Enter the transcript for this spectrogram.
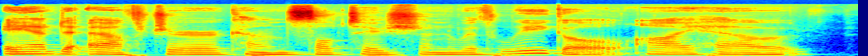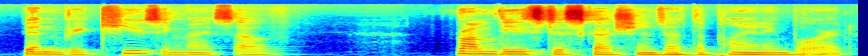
and after consultation with legal, I have been recusing myself from these discussions at the planning board.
